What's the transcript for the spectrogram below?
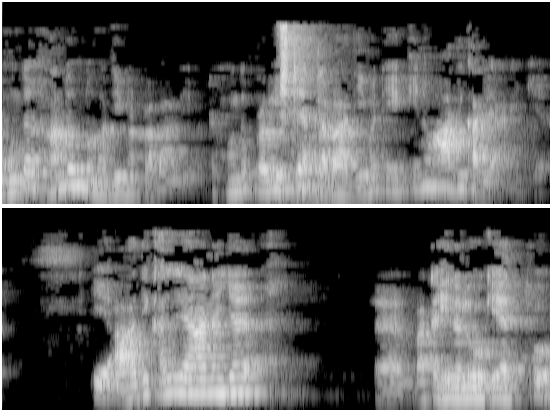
හොඳ හඳුන්වා දීමක් ලබා දීමට හොඳ ප්‍රවිෂ්ටයක් ලබා දීමට ඒක කියනවා ආදි කල්යාණය කියලා. ඒ ආදි කල්යාණය බටහිර ලෝකයේ ඇත්තෝ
